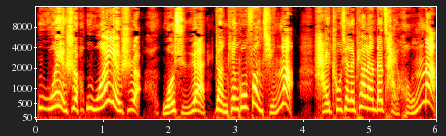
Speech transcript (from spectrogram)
我也是，我也是。我许愿让天空放晴了，还出现了漂亮的彩虹呢。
